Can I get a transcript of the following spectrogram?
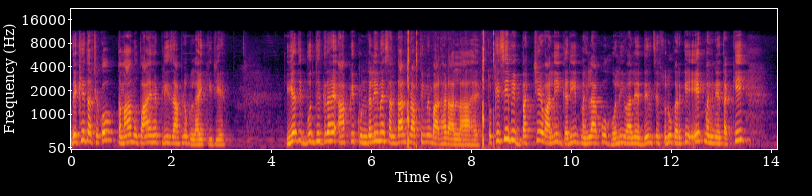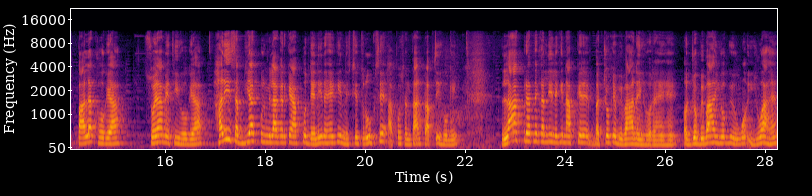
देखिए दर्शकों, तमाम उपाय हैं प्लीज़ आप लोग लाइक कीजिए। यदि बुद्ध ग्रह आपकी कुंडली में संतान प्राप्ति में बाधा डाल रहा है तो किसी भी बच्चे वाली गरीब महिला को होली वाले दिन से शुरू करके एक महीने तक की पालक हो गया, सोया मेथी हो गया, हरी सब्ज़ियाँ कुल मिलाकर के आपको देनी रहेगी, निश्चित रूप से आपको संतान प्राप्ति होगी। लाख प्रयत्न कर लिए लेकिन आपके बच्चों के विवाह नहीं हो रहे हैं। और जो विवाह योग्य युवा हैं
